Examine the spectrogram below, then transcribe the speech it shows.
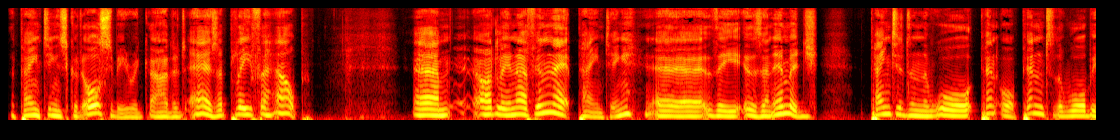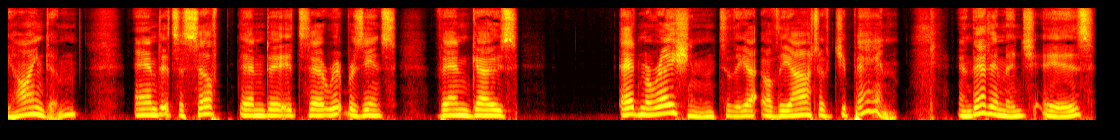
The paintings could also be regarded as a plea for help. Um, oddly enough, in that painting, uh, the, there's an image painted in the wall, pin, or pinned to the wall behind him, and it's a self, and it uh, represents Van Gogh's admiration to the of the art of Japan, and that image is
